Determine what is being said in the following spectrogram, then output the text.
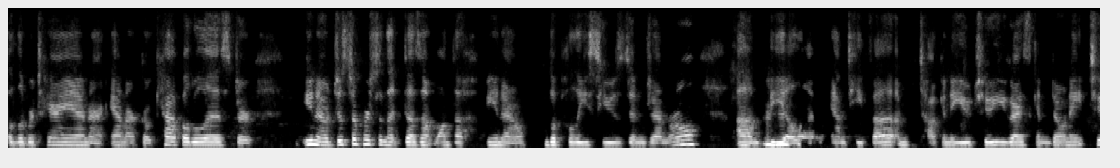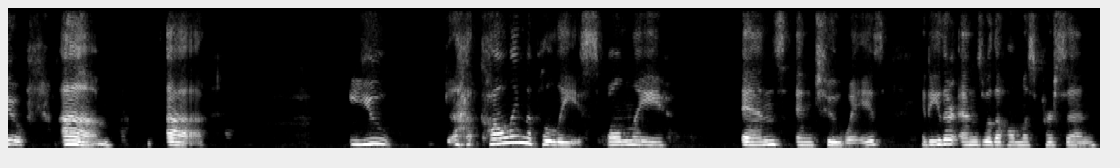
a libertarian or anarcho-capitalist or you know just a person that doesn't want the you know the police used in general um, Mhm. blm antifa i'm talking to you too you guys can donate too um, uh, you calling the police only ends in two ways. It either ends with a homeless person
